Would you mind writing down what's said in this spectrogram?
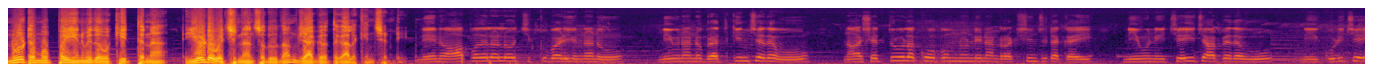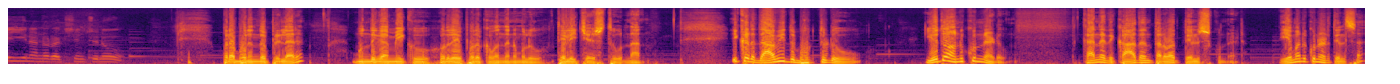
నూట ముప్పై ఎనిమిదవ కీర్తన ఏడవ వచ్చిన చదువుదాం. జాగ్రత్తగా ఆలకించండి. నేను ఆపదలలో చిక్కుబడి ఉన్నను నీవు నన్ను బ్రతికించెదవు. నా శత్రువుల కోపం నుండి నన్ను రక్షించుటకై నీవు నీ చేయి చాపెదవు నీ కుడి చేయి నన్ను రక్షించును. ప్రభునందు ప్రిల్లర ముందుగా మీకు హృదయపూర్వక వందనములు తెలియచేస్తూ ఉన్నాను. ఇక్కడ దావీదు భక్తుడు ఏదో అనుకున్నాడు. కానీ అది కాదని తర్వాత తెలుసుకున్నాడు. ఏమనుకున్నాడు తెలుసా?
